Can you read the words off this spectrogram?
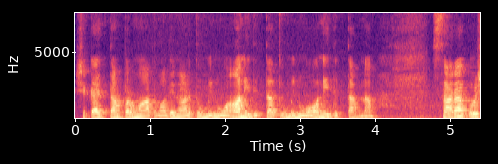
ਸ਼ਿਕਾਇਤਾਂ ਪਰਮਾਤਮਾ ਦੇ ਨਾਲ, ਤੂੰ ਮੈਨੂੰ ਆਹ ਨਹੀਂ ਦਿੱਤਾ, ਤੂੰ ਮੈਨੂੰ ਉਹ ਨਹੀਂ ਦਿੱਤਾ ਹਨਾ? ਸਾਰਾ ਕੁਝ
